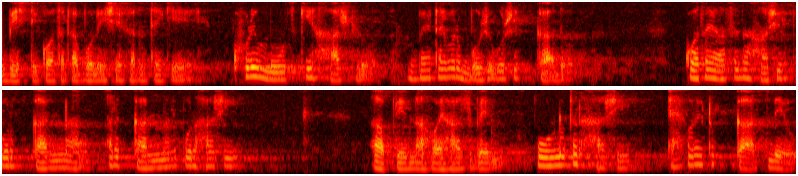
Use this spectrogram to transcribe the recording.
বৃষ্টি কথাটা বলে সেখান থেকে ঘুরে মুচকি হাসলো। বেটা এবার বসে বসে কাঁদো। কথায় আসে না হাসির পর কান্না, আর কান্নার পর হাসি। আপনি না হয় হাসবেন। পূর্ণতার হাসি এখন একটু কাঁদলেও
